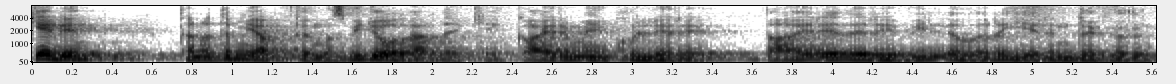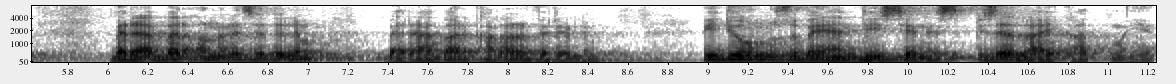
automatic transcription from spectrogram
Gelin tanıtım yaptığımız videolardaki gayrimenkulleri, daireleri, villaları yerinde görün. Beraber analiz edelim, beraber karar verelim. Videomuzu beğendiyseniz bize like atmayı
